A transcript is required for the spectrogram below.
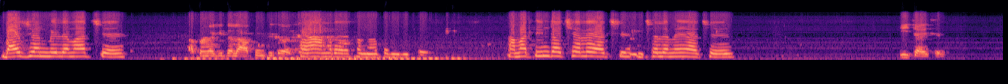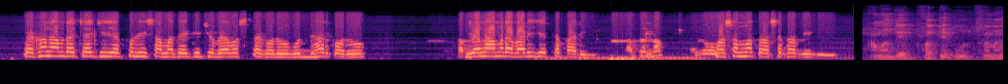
বাইশ জন মিলে মারছে। আপনারা কি তাহলে আতঙ্কিত আছেন হ্যাঁ আমরা এখন আতঙ্কিত আমার তিনটা ছেলে আছে ছেলে মেয়ে আছে। কি চাইছেন? এখন আমরা চাইছি যে পুলিশ আমাদের কিছু ব্যবস্থা করুক উদ্ধার করুক যেন আমরা বাড়ি যেতে পারি। আপনার নাম? মোসাম্মদ অসেফা বিবি আমাদের ফতেপুর থানা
